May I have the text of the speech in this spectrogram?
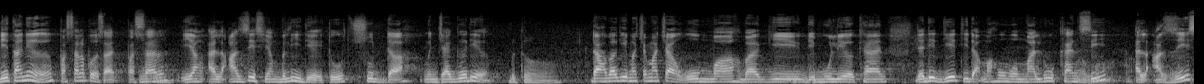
Dia tanya pasal apa Ustaz? Pasal yang Al-Aziz yang beli dia itu sudah menjaga dia. Betul. Dah bagi macam-macam rumah bagi dimuliakan. Jadi dia tidak mahu memalukan si Al-Aziz.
